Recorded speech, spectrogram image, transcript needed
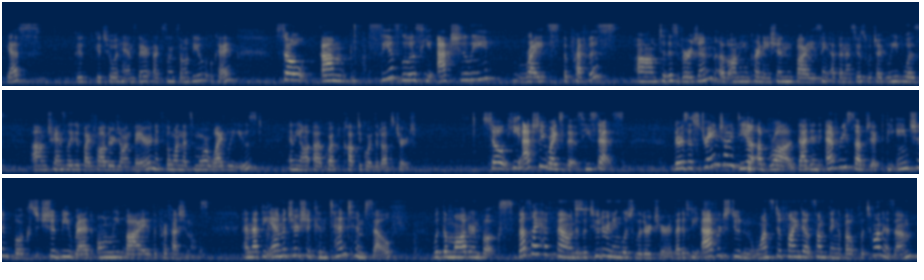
Yes? Good, good show of hands there. Excellent, some of you. Okay. So, um, C.S. Lewis, he actually writes the preface um, to this version of On the Incarnation by St. Athanasius, which I believe was um, translated by Father John Behr, and it's the one that's more widely used in the uh, Coptic Orthodox Church. So he actually writes this. He says, There is a strange idea abroad that in every subject the ancient books should be read only by the professionals, and that the amateur should content himself with the modern books. Thus, I have found as a tutor in English literature that if the average student wants to find out something about Platonism,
